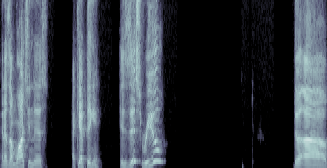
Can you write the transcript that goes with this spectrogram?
And as I'm watching this, I kept thinking, is this real? The uh,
